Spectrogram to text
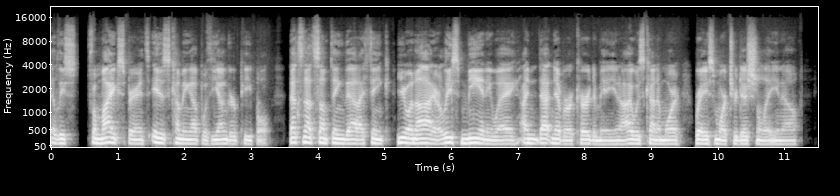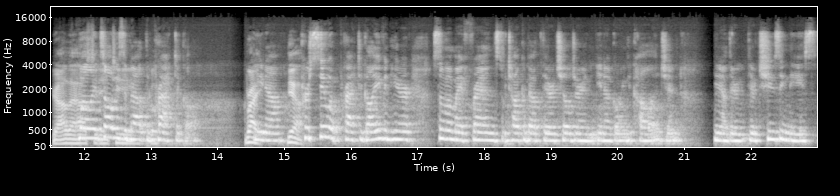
at least from my experience is coming up with younger people. That's not something that I think you and I, or at least me anyway, I, that never occurred to me. You know, I was kind of more raised more traditionally, you know, you're out of the house. Well, it's always about the practical. Right. You know, yeah. pursue a practical. I even hear some of my friends talk about their children, you know, going to college and, you know, they're, they're choosing these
